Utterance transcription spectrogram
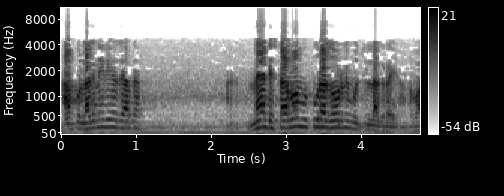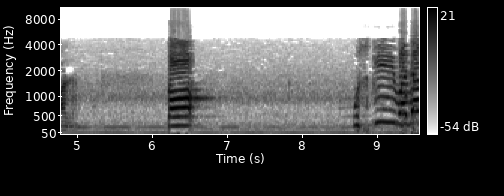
آپ کو لگ نہیں رہی ہے زیادہ؟ میں ڈسٹرب ہوں، پورا زور نہیں مجھے لگ رہا آواز ہے۔ تو اس کی وجہ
